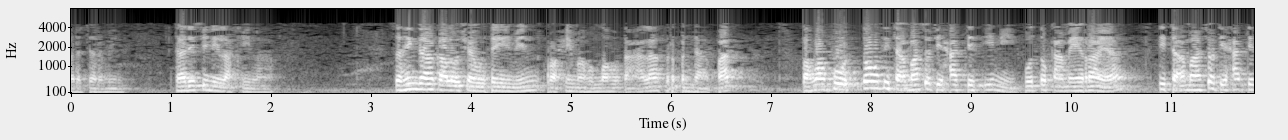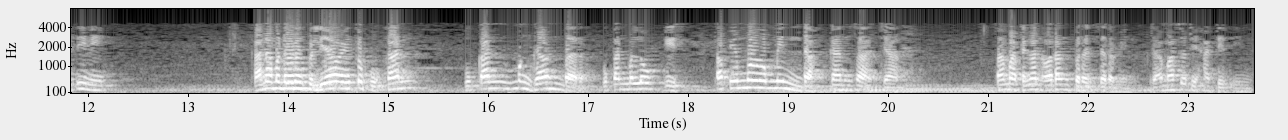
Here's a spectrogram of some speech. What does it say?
Bercermin. Dari sinilah khilaf. Sehingga kalau Syekh Utsaimin rahimahullahu taala berpendapat bahwa foto tidak masuk di hadis ini, foto kamera ya, tidak masuk di hadis ini. Karena menurut beliau itu bukan bukan menggambar, bukan melukis, tapi memindahkan saja. Sama dengan orang bercermin. Tidak masuk di hadis ini.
